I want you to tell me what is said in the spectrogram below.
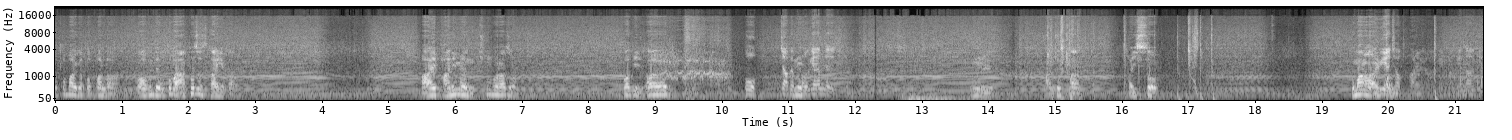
오토바이가 더 빨라. 와, 근데 오토바이 안 터져서 다행이다. 아이, 반이면 충분하죠. 거기, 아, 오, 저 앞에 버기 한 대 있어. 오늘 안 좋다. 아 있어 도망가 어, 위에 일단 적 바로 여기 확인하게.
